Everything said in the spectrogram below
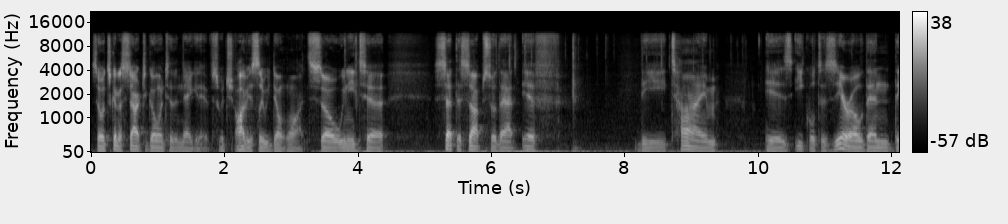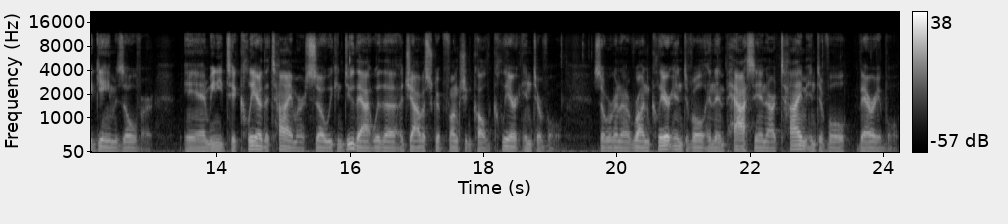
So it's going to start to go into the negatives, which obviously we don't want. So we need to set this up so that if the time is equal to zero, then the game is over. And we need to clear the timer. So we can do that with a, a JavaScript function called clear interval. So we're going to run clear interval and then pass in our time interval variable.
